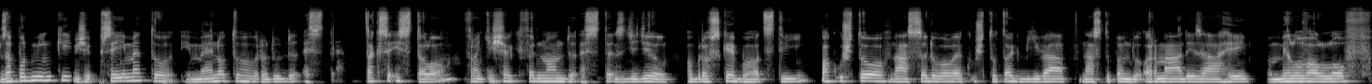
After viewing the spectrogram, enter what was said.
za podmínky, že přejme to jméno toho rodu de Este. Tak se i stalo. František Ferdinand Este zdědil obrovské bohatství. Pak už to následovalo, jak už to tak bývá, nástupem do armády záhy. Miloval lov,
